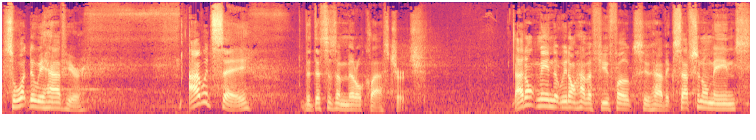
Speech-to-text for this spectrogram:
So, what do we have here? I would say that this is a middle class church. I don't mean that we don't have a few folks who have exceptional means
